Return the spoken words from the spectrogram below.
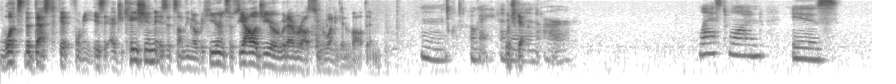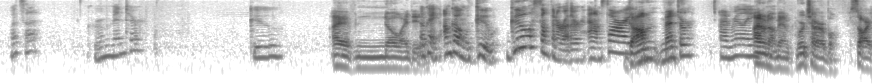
what's the best fit for me? Is it education? Is it something over here in sociology or whatever else you want to get involved in? Hmm, okay, and What then our last one is what's that? Groom mentor. Goo. I have no idea. Okay, I'm going with goo. Goo something or other, and I'm sorry. Gom mentor? I'm really. I don't know, man. We're terrible. Sorry.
